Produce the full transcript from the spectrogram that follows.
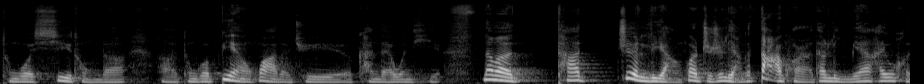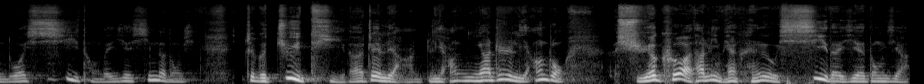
通过系统的啊，通过变化的去看待问题。那么它这两块只是两个大块，它里面还有很多系统的一些新的东西。这个具体的这两两，你看这是两种。学科啊，它里面很有细的一些东西啊。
